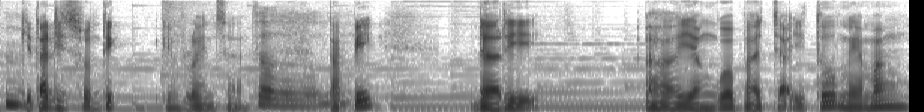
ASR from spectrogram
Hmm. Kita disuntik influenza. Tuh. Tapi dari eh, yang gue baca itu memang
